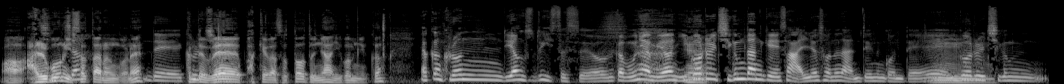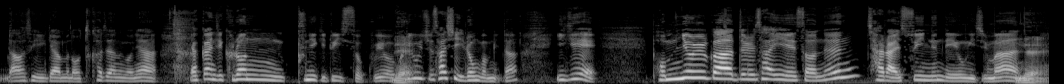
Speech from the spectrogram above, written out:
아, 알고는 진짜? 있었다는 거네? 네, 근데 그렇죠. 왜 밖에 가서 떠드냐 이겁니까? 약간 그런 뉘앙스도 있었어요. 그러니까 뭐냐면 예. 이거를 지금 단계에서 알려서는 안 되는 건데 음. 이거를 지금 나와서 얘기하면 어떡하자는 거냐. 약간 이제 그런 분위기도 있었고요. 네. 그리고 이제 사실 이런 겁니다. 이게 법률가들 사이에서는 잘 알 수 있는 내용이지만 네.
